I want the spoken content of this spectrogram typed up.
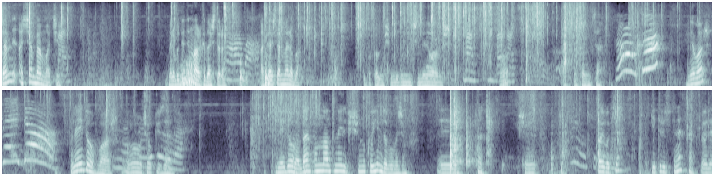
Sen mi açacaksın ben mi açayım? Merhaba dedin mi arkadaşlara? Merhaba. Arkadaşlar merhaba. Bakalım şimdi bunun içinde ne varmış. Ben. Ben O- açayım. Aç bakalım sen. Ne var? Play-Doh var. Oo çok güzel. Play-Doh var. Ben onun altına Elif şunu koyayım da babacığım. Ee, heh. Şöyle koy bakayım. Getir üstüne. Heh, böyle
